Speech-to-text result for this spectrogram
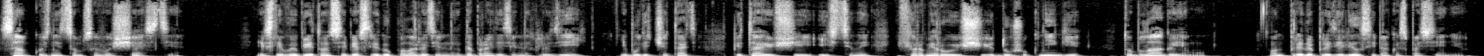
сам кузнецом своего счастья. Если выберет он себе среду положительных добродетельных людей и будет читать питающие истиной и формирующие душу книги, то благо ему, он предопределил себя к спасению —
